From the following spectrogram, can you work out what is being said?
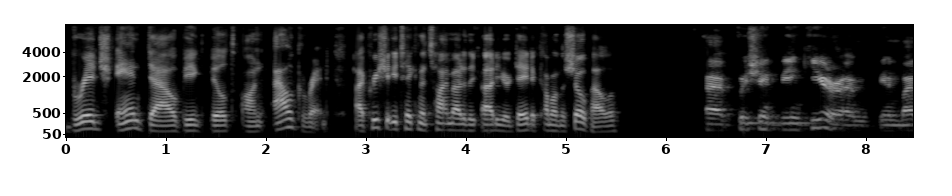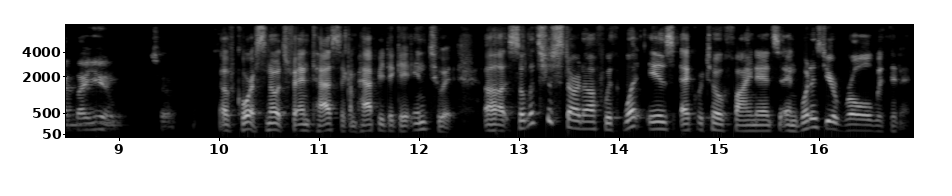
bridge, and DAO being built on Algorand. I appreciate you taking the time out of the, out of your day to come on the show, Paolo. I appreciate being here and being invited by you. So. Of course, no, it's fantastic. I'm happy to get into it. Uh, so let's just start off with what is Equito Finance and what is your role within it?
